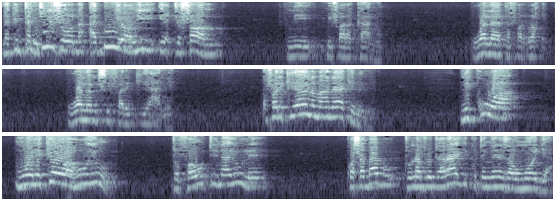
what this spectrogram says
Lakini tatizo na adui wa hii i'tisam ni mifarakano. Wala tafaraku wala msifarikiane. Kufarikiana maana yake nini? Ni kuwa mwelekeo wa huyu tofauti na yule kwa sababu tunavyotaraji kutengeneza umoja.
